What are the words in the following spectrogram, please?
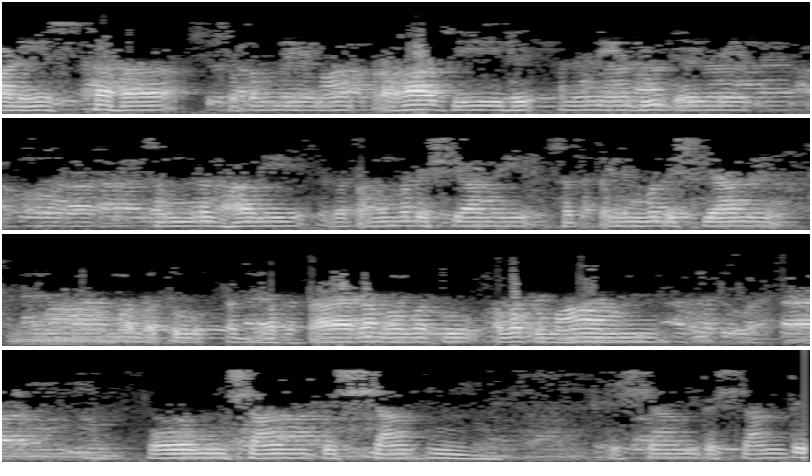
आणीस्थः श्रुतम् मे मा प्रहासीः अनेनाधीतेन సందధామి రతం వదిష్యామి సత్యం వదిష్యామి మామవతు తద్వక్తారమవతు అవతు మాం ఓం శాంతి శాంతి శాంతి శాంతి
